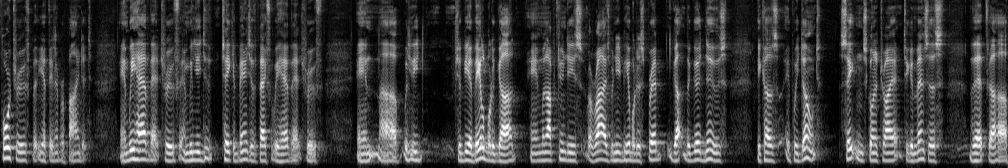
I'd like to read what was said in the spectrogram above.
for truth, but yet they never find it. And we have that truth, and we need to take advantage of the fact that we have that truth. And uh, we need to be available to God. And when opportunities arise, we need to be able to spread God, the good news, because if we don't, Satan's going to try to convince us that uh,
